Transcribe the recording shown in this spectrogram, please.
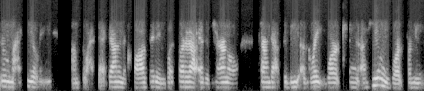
through my healing. Um, so I sat down in the closet, and what started out as a journal turned out to be a great work and a healing work for me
